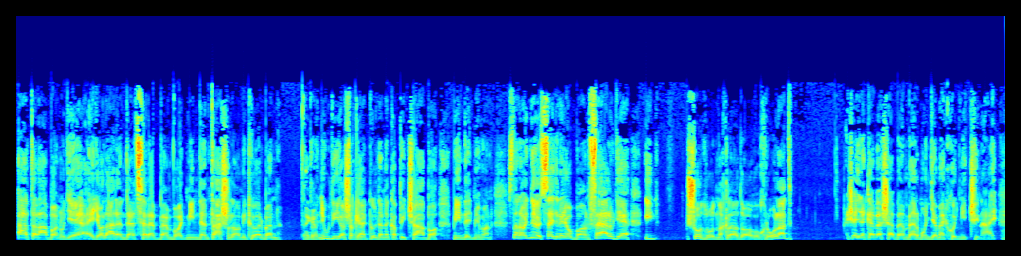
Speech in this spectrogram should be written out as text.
általában ugye egy alárendelt szerepben vagy minden társadalmi körben, tehát Igen. a nyugdíjasok Igen. elküldenek a picsába, mindegy mi van. Aztán, ahogy nősz egyre jobban fel, ugye így sodródnak le a dolgok rólad, és egyre kevesebb ember mondja meg, hogy mit csinálj. Uh.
